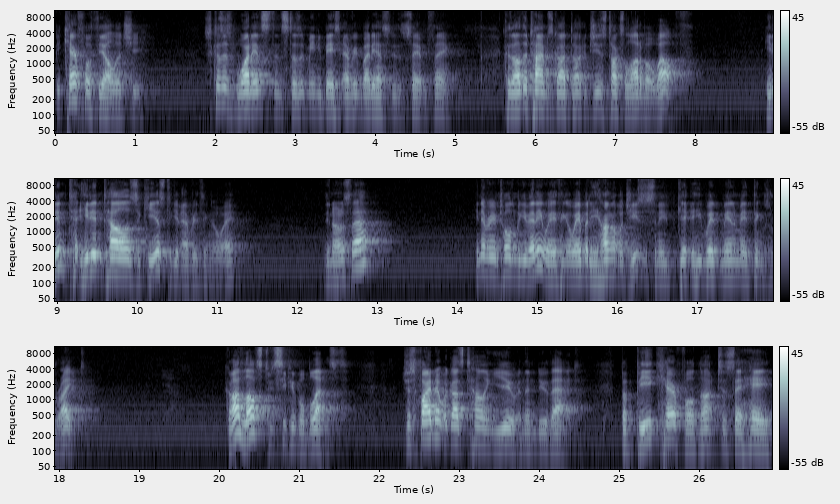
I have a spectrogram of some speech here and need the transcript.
Be careful with theology. Just because it's one instance doesn't mean you base everybody has to do the same thing. Because other times God, Jesus talks a lot about wealth. He didn't, t- he didn't tell Zacchaeus to give everything away. Did you notice that? He never even told him to give anything away, but he hung out with Jesus and he, get, he made, made things right. God loves to see people blessed. Just find out what God's telling you and then do that. But be careful not to say, hey,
